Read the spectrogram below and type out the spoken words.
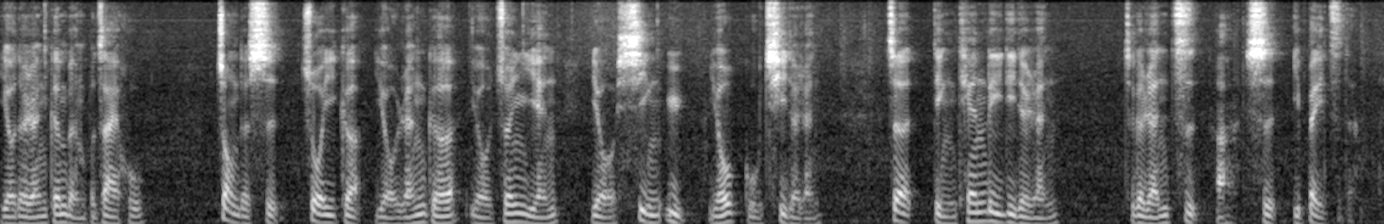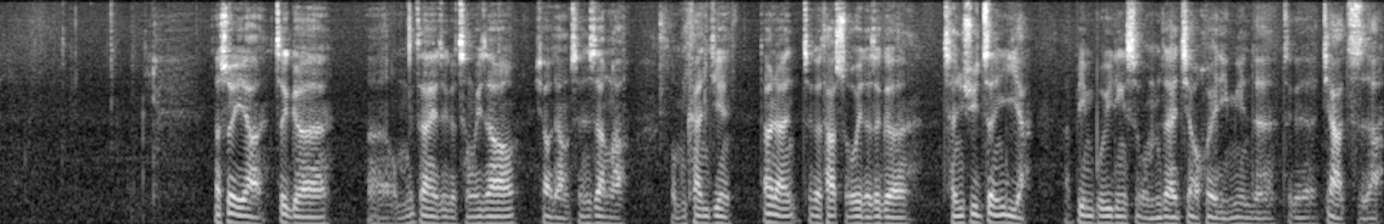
有的人根本不在乎；重的是，做一个有人格、有尊严、有信誉、有骨气的人。这顶天立地的人，这个人字啊，是一辈子的。那所以啊，这个呃，我们在这个陈维昭校长身上啊，我们看见，当然这个他所谓的这个程序正义。啊，并不一定是我们在教会里面的这个价值啊。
